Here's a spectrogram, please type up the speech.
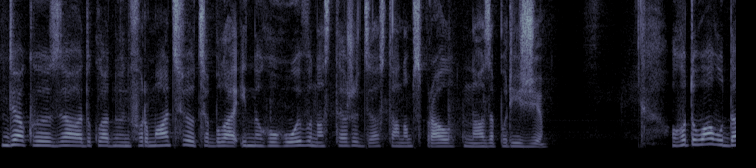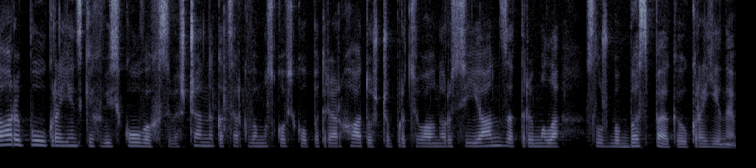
Дякую за докладну інформацію. Це була Інна Гогой. Вона стежить за станом справ на Запоріжжі. Готував удари по українських військових. Священника церкви Московського патріархату, що працював на росіян, затримала Служба безпеки України.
